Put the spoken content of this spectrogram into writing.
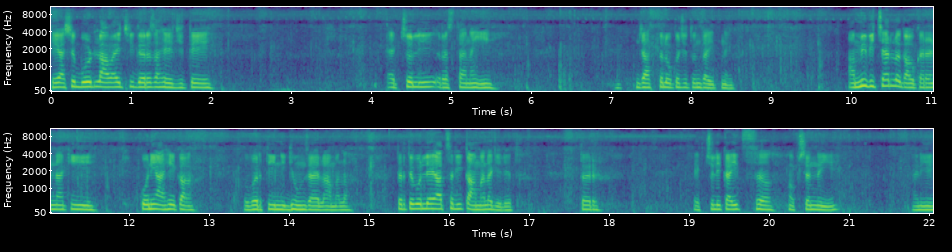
हे असे बोर्ड लावायची गरज आहे जिथे ॲक्च्युली रस्ता नाही जास्त लोक जिथून जात नाहीत. आम्ही विचारलं गावकऱ्यांना की कोणी आहे का वरती घेऊन जायला आम्हाला? तर ते बोलले आज सगळी कामाला गेलेत. तर ॲक्च्युली काहीच ऑप्शन नाही आहे आणि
